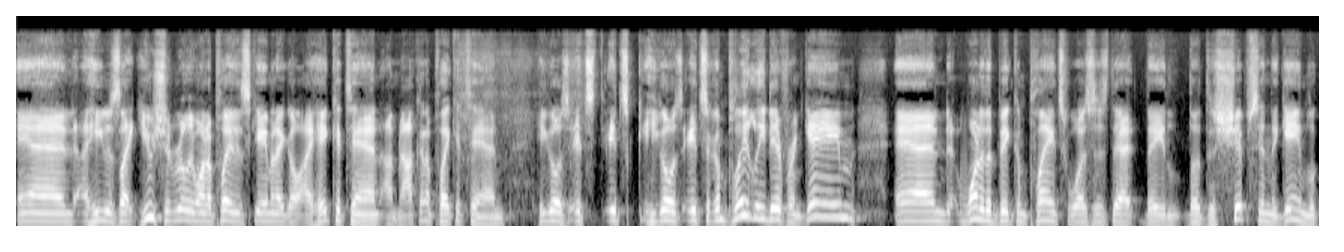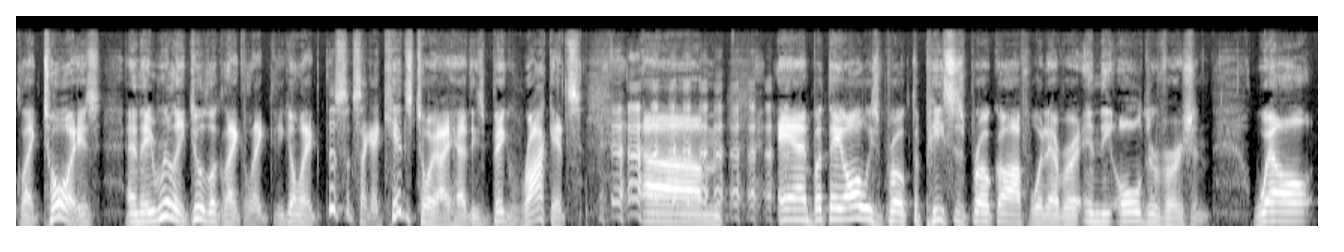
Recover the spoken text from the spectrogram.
And he was like, You should really want to play this game. And I go, I hate Catan. I'm not going to play Catan. He goes, it's it's he goes, it's a completely different game. And one of the big complaints was is that they the, the ships in the game look like toys, and they really do look like like you know like this looks like a kid's toy. I had these big rockets, um, and but they always broke the pieces broke off whatever in the older version. Well,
